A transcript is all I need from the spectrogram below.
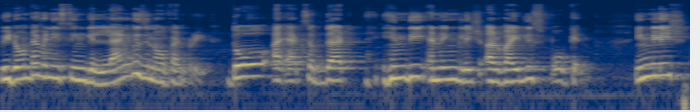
we don't have any single language in our country, though I accept that Hindi and English are widely spoken. English,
